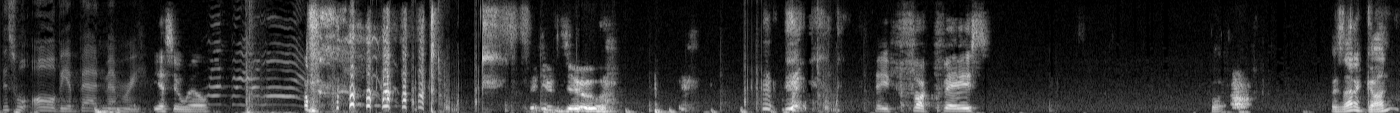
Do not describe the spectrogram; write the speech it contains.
this will all be a bad memory. yes, it will. What did you do? Hey, fuck face. Is that a gun?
